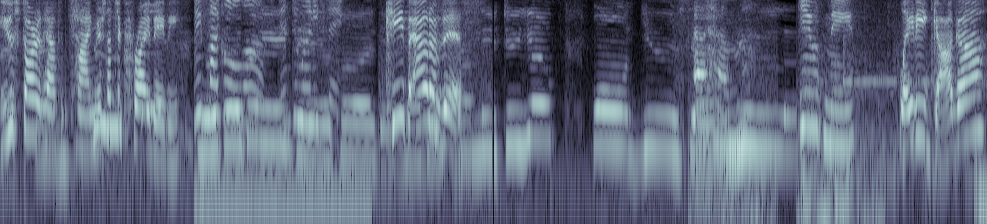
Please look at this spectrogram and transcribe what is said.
You started half the time. You're such a crybaby. Leave Michael alone. He didn't do anything. Keep out of this. Ahem. Excuse me. Lady Gaga?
